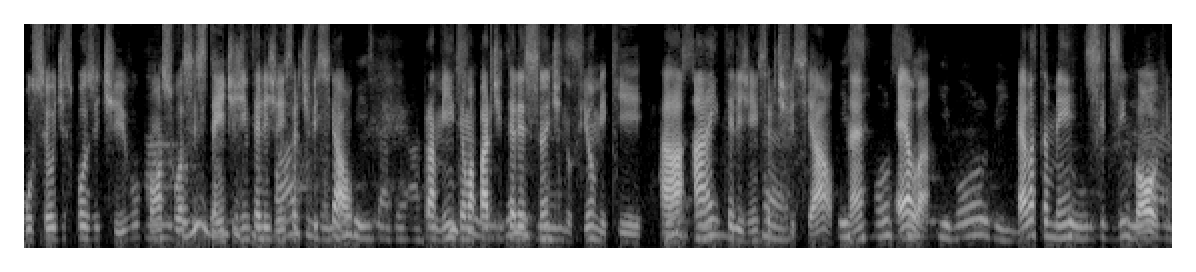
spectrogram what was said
o seu dispositivo, com a sua assistente de inteligência artificial. Para mim, tem uma parte interessante no filme que a, a inteligência artificial, né, ela, ela também se desenvolve,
